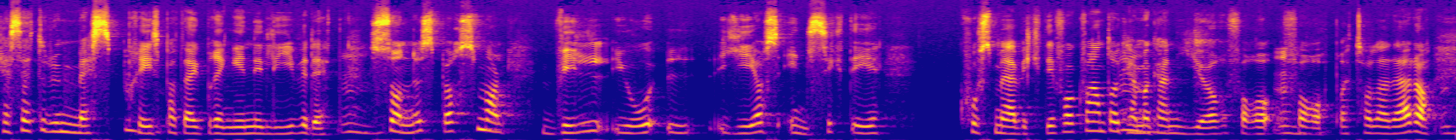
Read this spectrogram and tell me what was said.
Hva setter du mest pris på at jeg bringer inn i livet ditt? Mm. Sånne spørsmål vil jo gi oss innsikt i hvordan vi er viktige for hverandre, og hva mm. vi kan gjøre for å, mm. for å opprettholde det. da. Mm.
